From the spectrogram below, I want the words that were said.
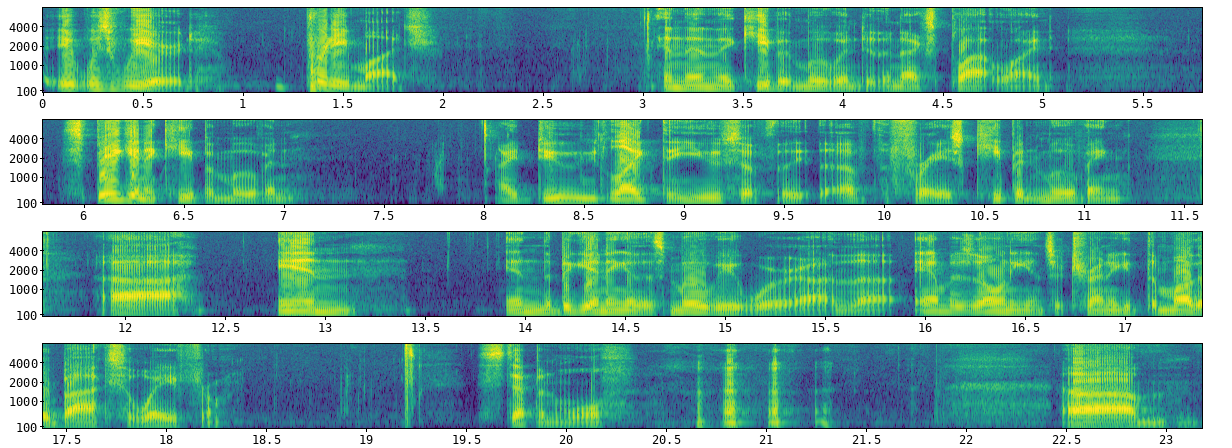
it was weird, pretty much. And then they keep it moving to the next plot line. Speaking of keep it moving, I do like the use of the of the phrase "keep it moving" uh, in in the beginning of this movie, where uh, the Amazonians are trying to get the mother box away from Steppenwolf. um,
